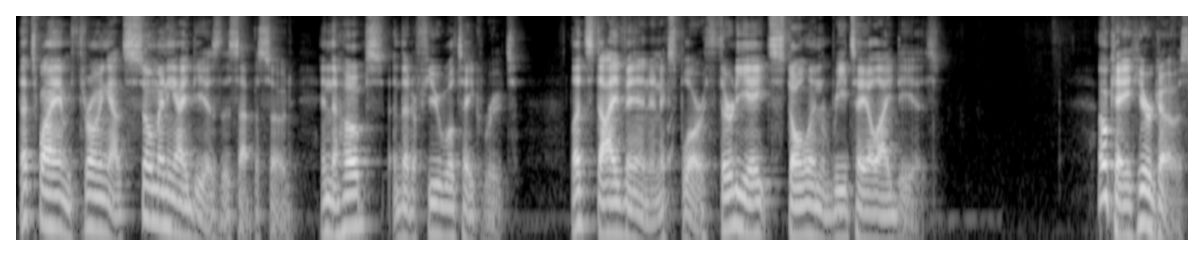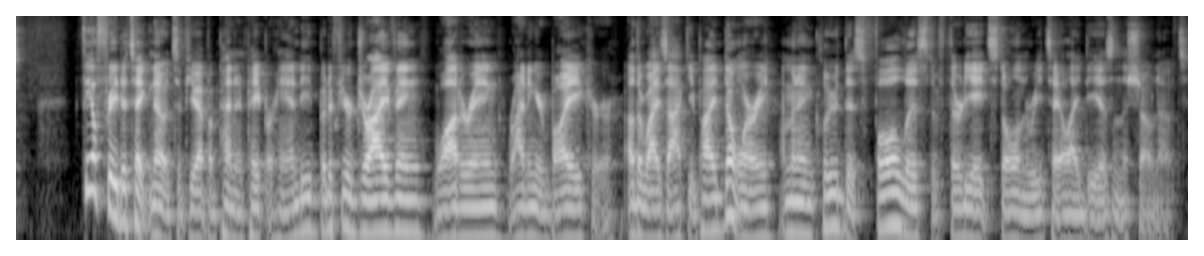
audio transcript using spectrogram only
That's why I'm throwing out so many ideas this episode, in the hopes that a few will take root. Let's dive in and explore 38 stolen retail ideas. Okay, here goes. Feel free to take notes if you have a pen and paper handy, but if you're driving, watering, riding your bike, or otherwise occupied, don't worry. I'm going to include this full list of 38 stolen retail ideas in the show notes.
